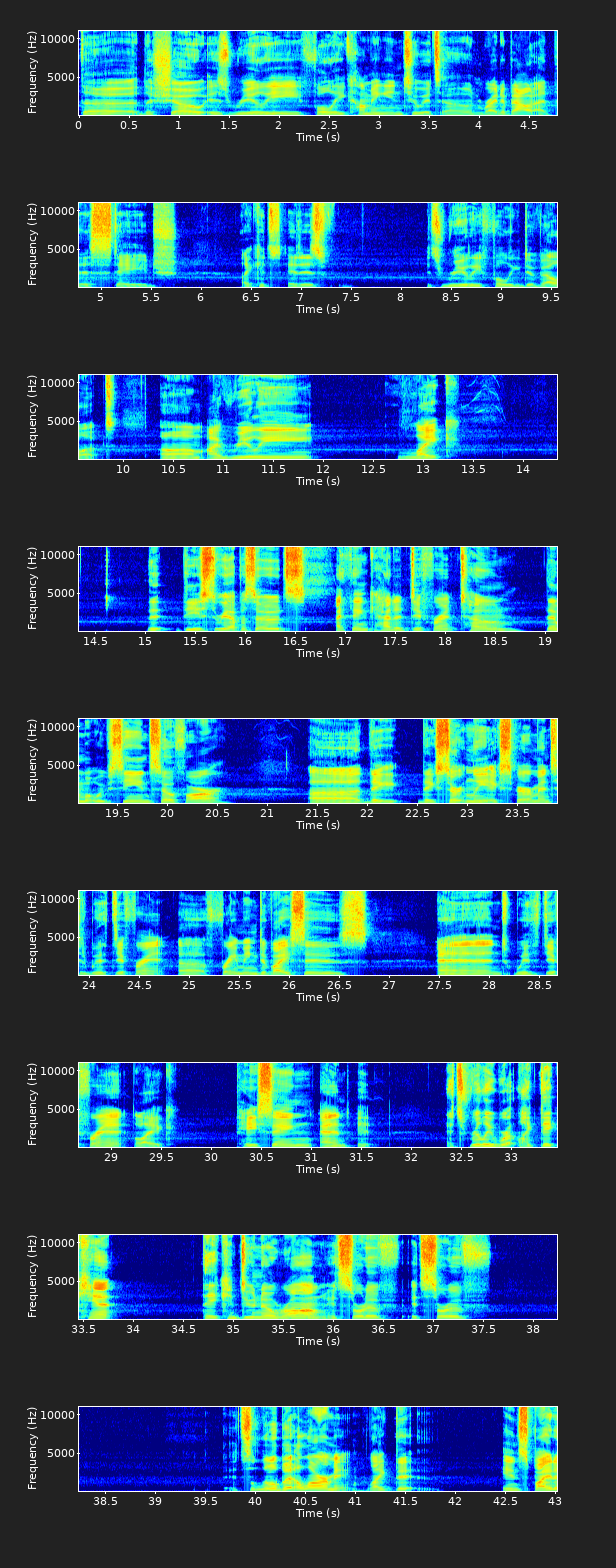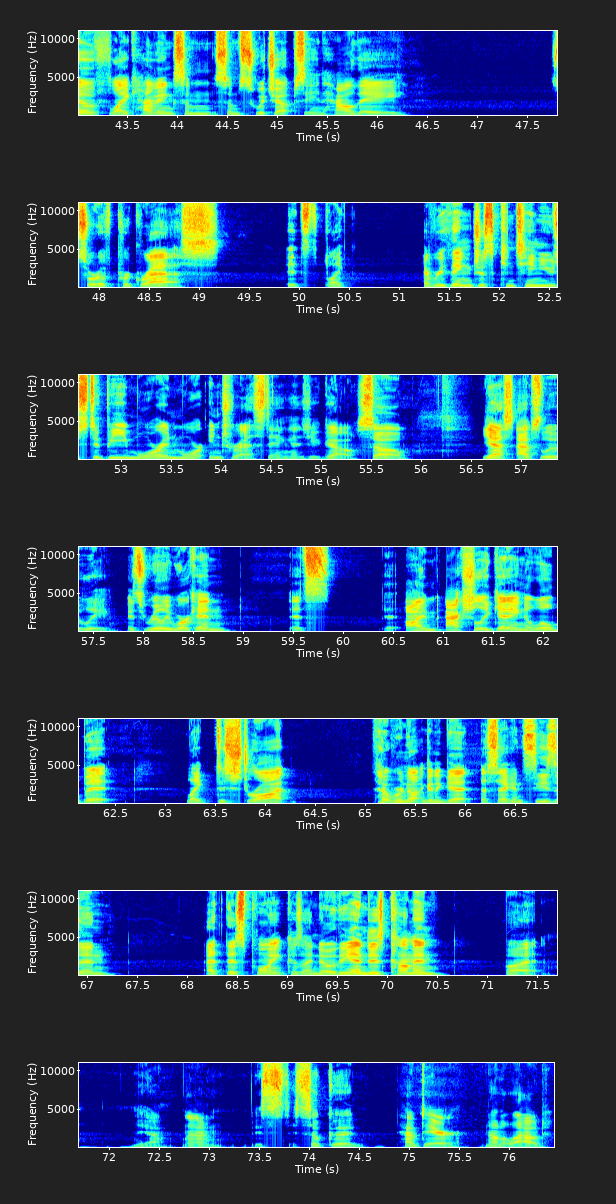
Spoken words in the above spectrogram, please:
the the show is really fully coming into its own right about at this stage. Like it's it is it's really fully developed. Um, I really like the, these three episodes. I think had a different tone than what we've seen so far. Uh, they they certainly experimented with different uh, framing devices and with different like pacing, and it it's really like they can't they can do no wrong. It's sort of it's sort of it's a little bit alarming. Like the in spite of like having some some switch ups in how they sort of progress, it's like everything just continues to be more and more interesting as you go. So, yes, absolutely. It's really working. It's I'm actually getting a little bit like distraught that we're not going to get a second season at this point cuz I know the end is coming. But yeah, um, it's it's so good. How dare? Not allowed.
